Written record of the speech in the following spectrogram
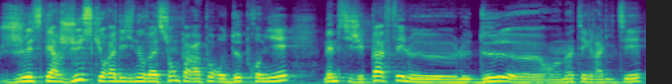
J'espère juste qu'il y aura des innovations par rapport aux deux premiers, même si j'ai pas fait le, le 2 euh, en intégralité.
